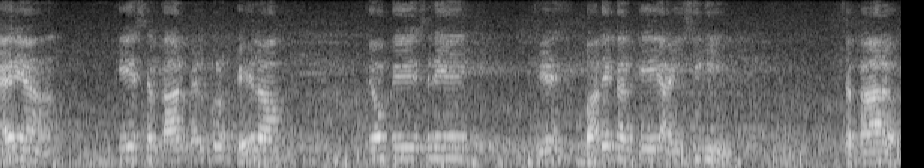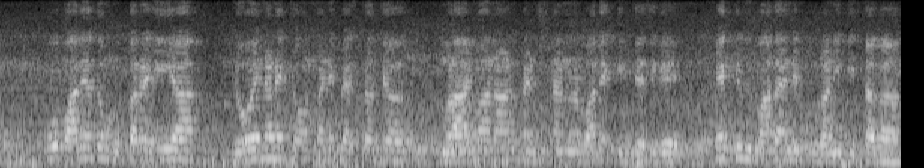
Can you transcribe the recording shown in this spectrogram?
ਕਹਿ ਰਿਹਾ ਕਿ ਸਰਕਾਰ ਬਿਲਕੁਲ ਫੇਲ ਆ, ਕਿਉਂਕਿ ਇਸਨੇ ਜੇ ਵਾਅਦੇ ਕਰਕੇ ਆਈ ਸੀਗੀ ਸਰਕਾਰ, ਉਹ ਵਾਅਦਿਆਂ ਤੋਂ ਮੁੱਕਰ ਰਹੀ ਆ। ਜੋ ਇਹਨਾਂ ਨੇ ਚੋਣ ਮੈਨੀਫੈਸਟੋ 'ਚ ਮੁਲਾਜ਼ਮਾਂ ਨਾਲ ਪੈਨਸ਼ਨਰਾਂ ਨਾਲ ਵਾਅਦੇ ਕੀਤੇ ਸੀਗੇ, ਇੱਕ ਵੀ ਵਾਅਦਾ ਇਹਨੇ ਪੂਰਾ ਨਹੀਂ ਕੀਤਾਗਾ।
